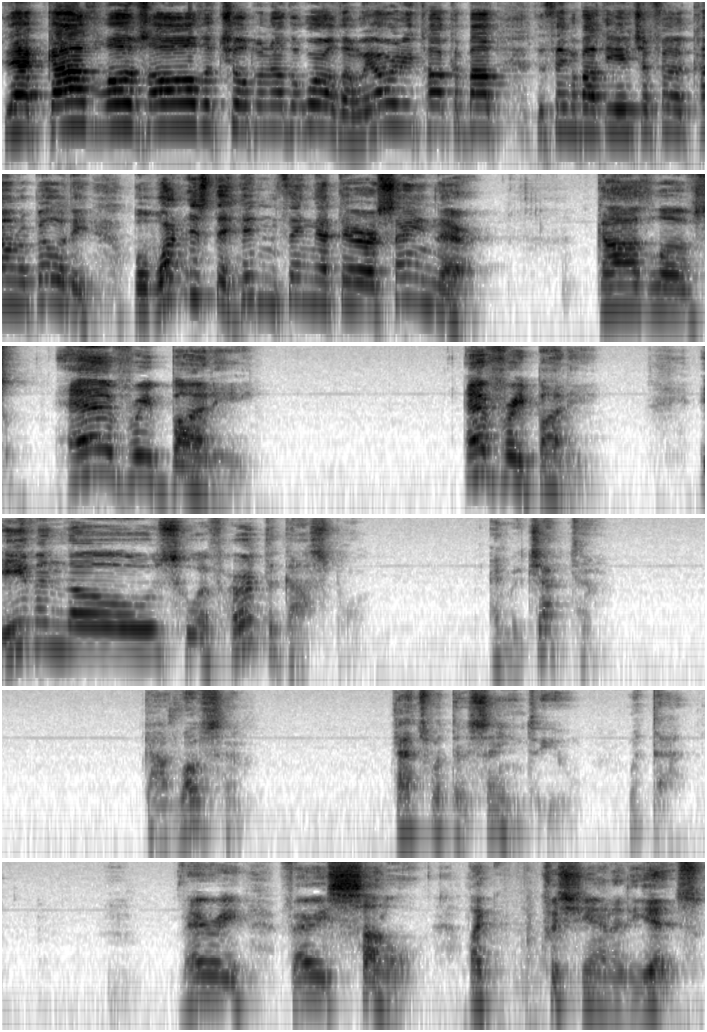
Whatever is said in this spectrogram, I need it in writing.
that God loves all the children of the world. And we already talked about the thing about the age of accountability. But what is the hidden thing that they are saying there? God loves everybody. Everybody. Even those who have heard the gospel and reject him. God loves him. That's what they're saying to you with that. Very, very subtle, like Christianity is.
